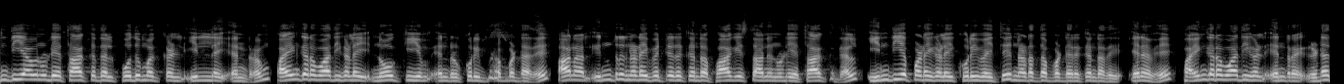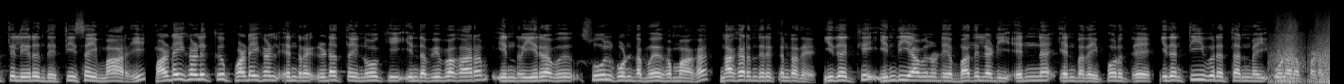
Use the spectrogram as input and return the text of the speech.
இந்தியாவினுடைய தாக்குதல் பொதுமக்கள் இல்லை என்றும் பயங்கரவாதிகளை நோக்கியும் என்று குறிப்பிடப்பட்டது. ஆனால் இன்று நடைபெற்றிருக்கின்ற பாகிஸ்தானினுடைய தாக்குதல் இந்திய படைகளை குறிவைத்து நடத்தப்பட்டிருக்கின்றது. எனவே பயங்கரவாதிகள் என்ற இடத்தில் இருந்து திசை மாறி படைகளுக்கு படைகள் என்ற இடத்தை நோக்கி இந்த விவகாரம் இன்று இரவு சூழ் கொண்ட மேகமாக நகர்ந்திருக்கின்றது. இதற்கு இந்தியாவினுடைய பதிலடி என்ன என்பதை பொறுத்தே இதன் தீவிரத்தன்மை உணரப்படும்.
